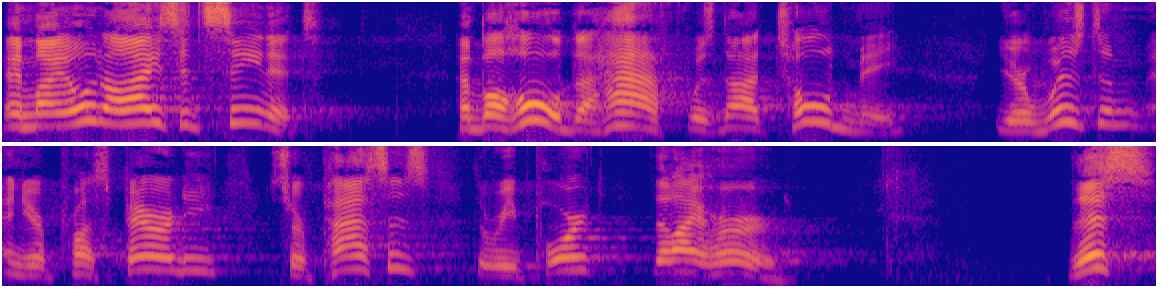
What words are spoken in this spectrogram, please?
and my own eyes had seen it. And behold, the half was not told me. Your wisdom and your prosperity surpasses the report that I heard. This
